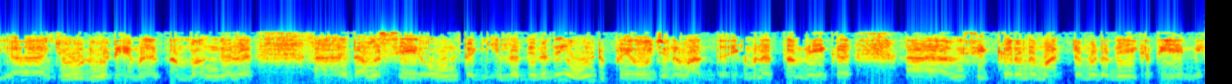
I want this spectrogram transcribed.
ජෝඩුවට. එහෙම නැත්නම් මංගල දවසේ ඔවුන්ට ගිහිල්ලා දෙන දේ ඔවුන්ට ප්‍රයෝජනවත්ද? එහෙම නැත්නම් මේක විසික් කරන මට්ටමට දෙයක තියෙන්නේ?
